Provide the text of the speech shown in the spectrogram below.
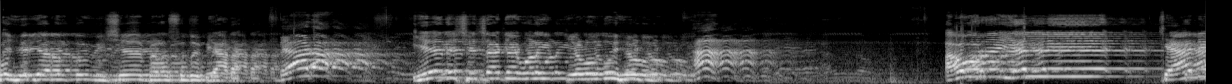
ಕೊತ್ತ ಹಿರಿಯರಂತೂ ವಿಷಯ ಬೆಳೆಸೋದು ಬ್ಯಾಡ. ಬ್ಯಾಡ. ಏನು ಸಿದ್ಧಾಟಿ ಒಳಗೆ ಕೇಳೋದು ಹೇಳೋದು. ಅವರು ಎಲ್ಲಿ ಚಾಲಿ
